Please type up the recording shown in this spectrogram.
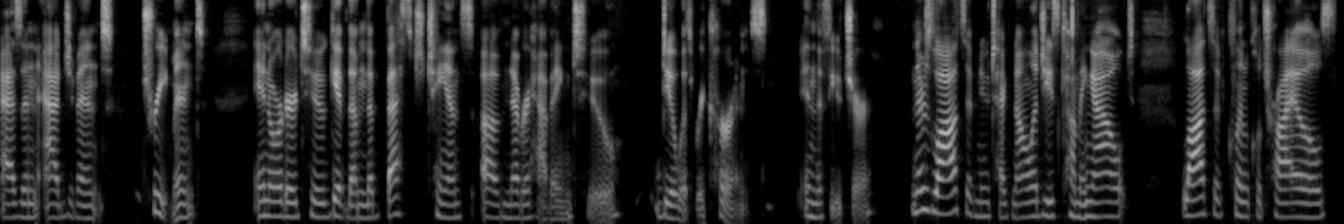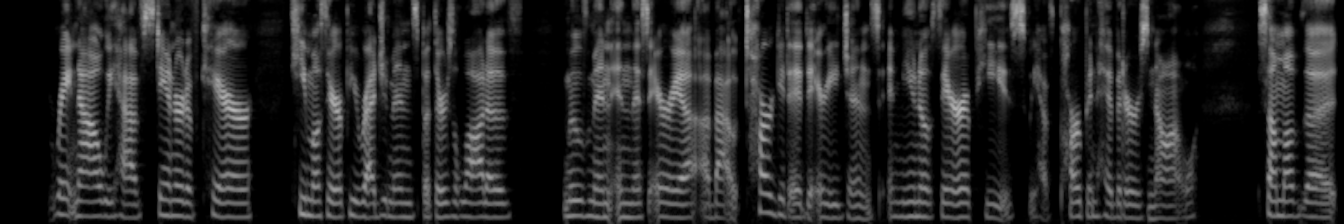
as an adjuvant treatment in order to give them the best chance of never having to deal with recurrence in the future. And there's lots of new technologies coming out, lots of clinical trials. Right now, we have standard of care chemotherapy regimens, but there's a lot of movement in this area about targeted agents, immunotherapies. We have PARP inhibitors now. Some of the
